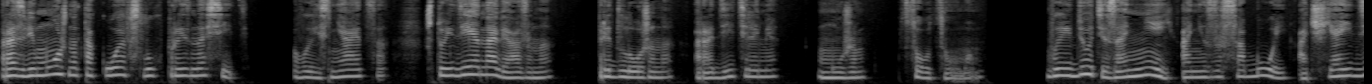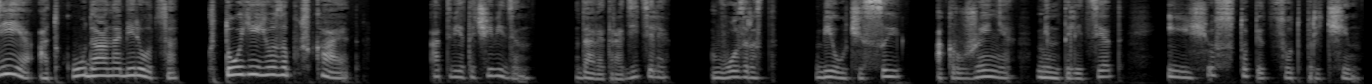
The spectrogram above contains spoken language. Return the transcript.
Разве можно такое вслух произносить? Выясняется, что идея навязана, предложена родителями, мужем, социумом. Вы идете за ней, а не за собой. А чья идея? Откуда она берется? Кто ее запускает? Ответ очевиден. Давят родители, возраст, биочасы, окружение, менталитет и еще сто пятьсот причин.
